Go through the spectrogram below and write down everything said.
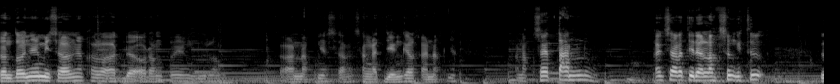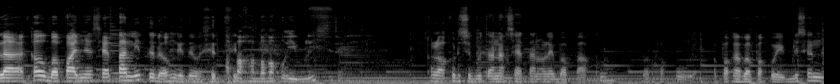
contohnya misalnya kalau ada orang tua yang bilang ke anaknya sang- sangat jengkel ke anaknya anak setan lu. Kan secara tidak langsung itu lah kau bapaknya setan itu dong gitu maksudnya. Apakah bapakku iblis? Kalau aku disebut anak setan oleh bapakku bapakku apakah bapakku iblis kan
